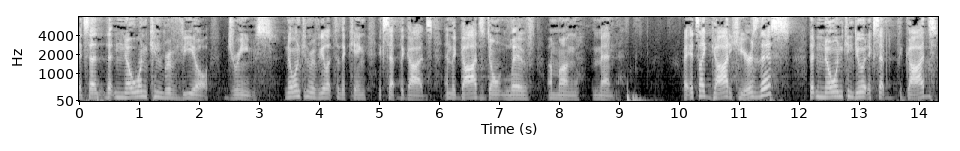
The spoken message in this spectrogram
It said that no one can reveal dreams. No one can reveal it to the king except the gods, and the gods don't live among men. It's like God hears this, that no one can do it except the gods,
